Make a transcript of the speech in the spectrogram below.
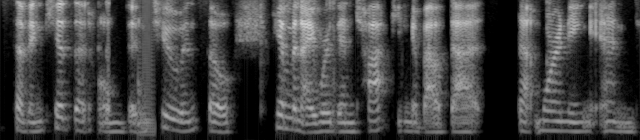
seven kids at home then too. And so him and I were then talking about that that morning and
